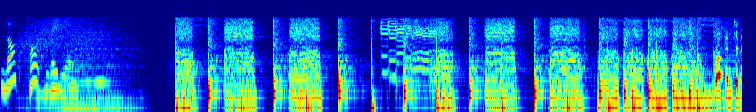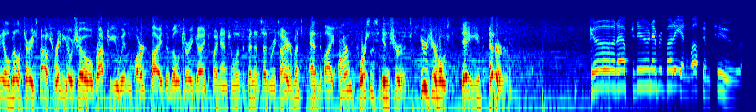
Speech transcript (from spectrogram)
Blog Talk Radio. Welcome to Male Military Spouse Radio Show, brought to you in part by the Military Guide to Financial Independence and Retirement and by Armed Forces Insurance. Here's your host, Dave Etter. Good afternoon, everybody, and welcome to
